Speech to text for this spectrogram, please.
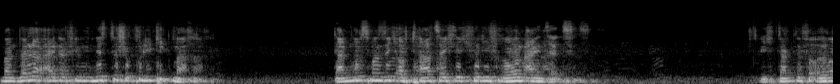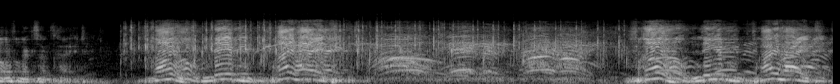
man wolle eine feministische Politik machen. Dann muss man sich auch tatsächlich für die Frauen einsetzen. Ich danke für eure Aufmerksamkeit. Frau, Leben, Freiheit! Frau, Leben, Freiheit! Frau, Leben, Freiheit!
